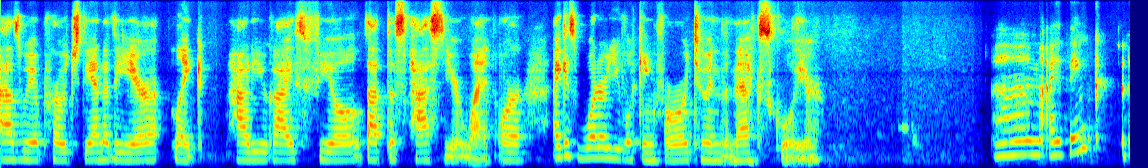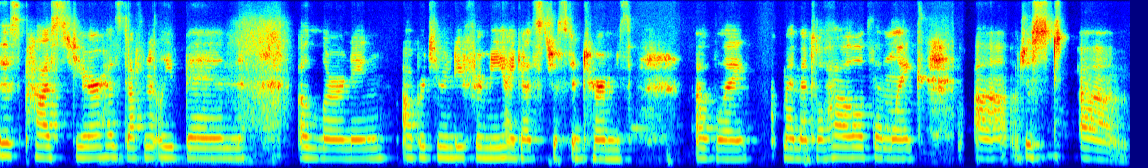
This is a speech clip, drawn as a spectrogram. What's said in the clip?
as we approach the end of the year like how do you guys feel that this past year went? Or I guess what are you looking forward to in the next school year? Um, I think this past year has definitely been a learning opportunity for me, I guess, just in terms of like my mental health and like um, just, um,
